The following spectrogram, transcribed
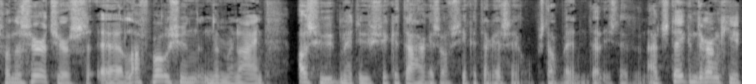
Van de Searchers. eh, Love Potion nummer 9. Als u met uw secretaris of secretaresse op stap bent... dan is dat een uitstekend drankje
